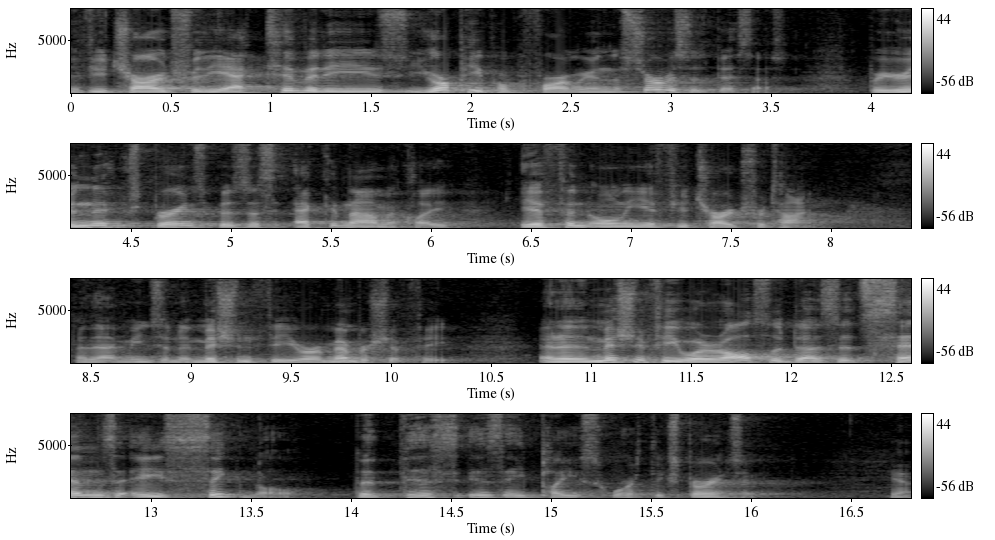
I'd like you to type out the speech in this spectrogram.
If you charge for the activities your people perform, you're in the services business. But you're in the experience business economically if and only if you charge for time. And that means an admission fee or a membership fee. And an admission fee, what it also does, it sends a signal that this is a place worth experiencing. Yeah.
